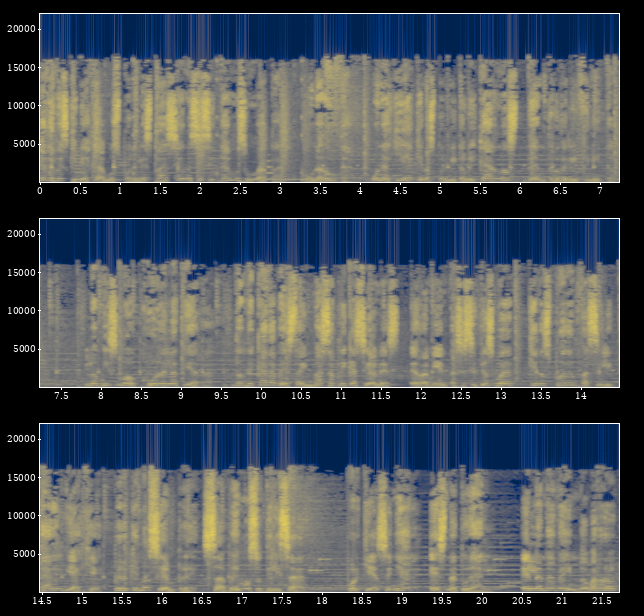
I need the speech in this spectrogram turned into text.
Cada vez que viajamos por el espacio necesitamos un mapa, una ruta, una guía que nos permita ubicarnos dentro del infinito. Lo mismo ocurre en la Tierra, donde cada vez hay más aplicaciones, herramientas y sitios web que nos pueden facilitar el viaje, pero que no siempre sabemos utilizar. Porque enseñar es natural. En la nave Innova Rock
